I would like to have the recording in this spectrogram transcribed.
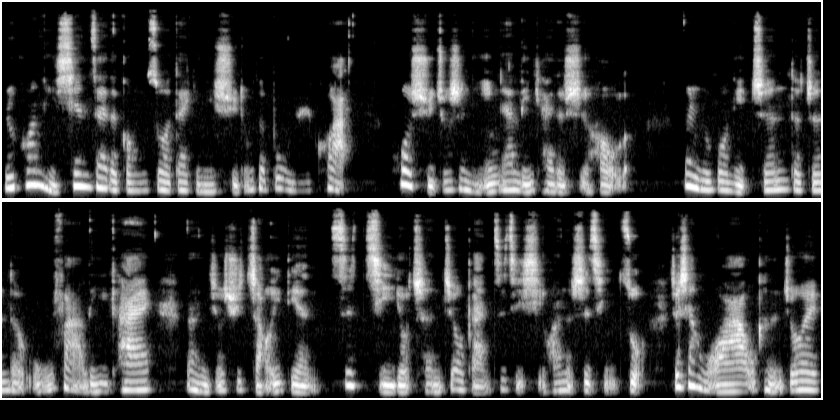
如果你现在的工作带给你许多的不愉快，或许就是你应该离开的时候了。那如果你真的真的无法离开，那你就去找一点自己有成就感、自己喜欢的事情做。就像我啊，我可能就会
